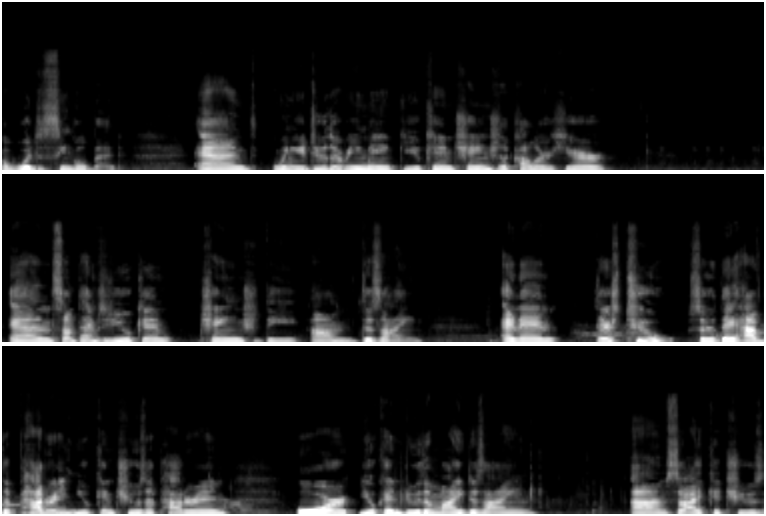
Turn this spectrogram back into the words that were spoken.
a wood single bed. And when you do the remake, you can change the color here and sometimes you can change the um, design. And then there's two. So they have the pattern. You can choose a pattern or you can do the my design. Um, so I could choose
